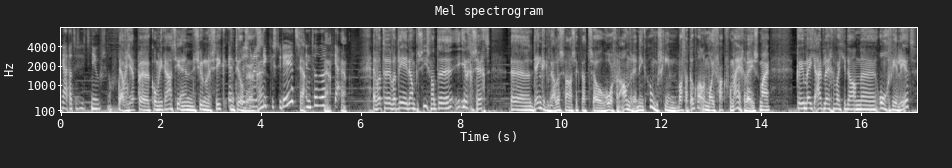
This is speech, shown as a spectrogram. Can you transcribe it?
ja, dat is iets nieuws nog voor Ja, je hebt communicatie en journalistiek Ik in heb Tilburg, hè? journalistiek gestudeerd Ja. in Tilburg. Ja, Ja. En wat, wat leer je dan precies? Want eerlijk gezegd denk ik wel eens van als ik dat zo hoor van anderen... en denk oh, misschien was dat ook wel een mooi vak voor mij geweest. Maar kun je een beetje uitleggen wat je dan ongeveer leert?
